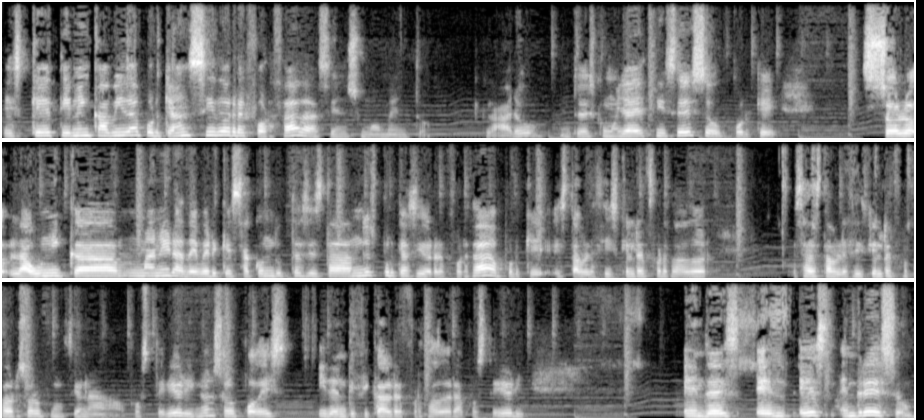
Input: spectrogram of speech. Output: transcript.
es que tienen cabida porque han sido reforzadas en su momento. Claro, entonces como ya decís eso, porque solo la única manera de ver que esa conducta se está dando es porque ha sido reforzada, porque establecéis que el reforzador, o sea, establecéis que el reforzador solo funciona a posteriori, ¿no? Solo podéis identificar el reforzador a posteriori. Entonces, en- es entre eso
